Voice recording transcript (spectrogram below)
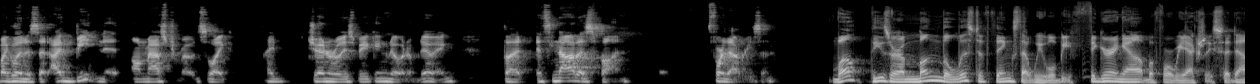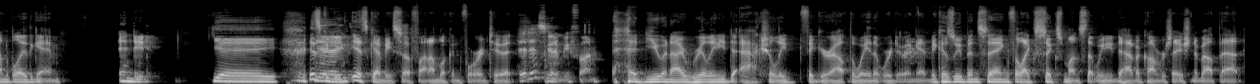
like Lyndon said, I've beaten it on master mode, so like I generally speaking know what I'm doing, but it's not as fun for that reason. Well, these are among the list of things that we will be figuring out before we actually sit down to play the game. Indeed. Yay. It's Yay. gonna be it's gonna be so fun. I'm looking forward to it. It is gonna be fun. And you and I really need to actually figure out the way that we're doing it because we've been saying for like six months that we need to have a conversation about that.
